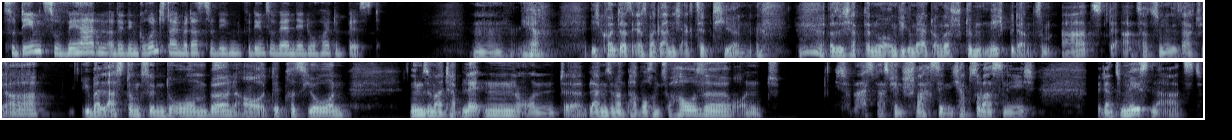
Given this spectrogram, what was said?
zu dem zu werden oder den Grundstein für das zu legen, für den zu werden, der du heute bist? Mhm. Ja, ich konnte das erstmal gar nicht akzeptieren. Also ich habe dann nur irgendwie gemerkt, irgendwas stimmt nicht, bin dann zum Arzt. Der Arzt hat zu mir gesagt, ja, Überlastungssyndrom, Burnout, Depression, nehmen Sie mal Tabletten und äh, bleiben Sie mal ein paar Wochen zu Hause. Und ich so, was, was für ein Schwachsinn, ich habe sowas nicht. Bin dann zum nächsten Arzt.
